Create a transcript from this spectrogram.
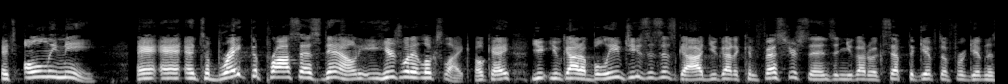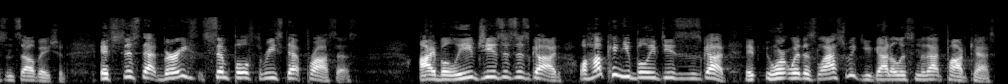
It's only me. And, and, and, to break the process down, here's what it looks like, okay? You, you've got to believe Jesus is God, you've got to confess your sins, and you've got to accept the gift of forgiveness and salvation. It's just that very simple three-step process. I believe Jesus is God. Well, how can you believe Jesus is God? If you weren't with us last week, you got to listen to that podcast.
